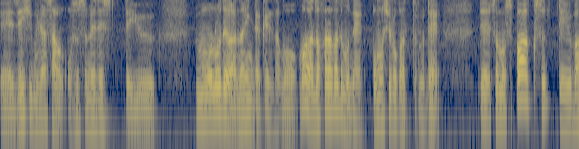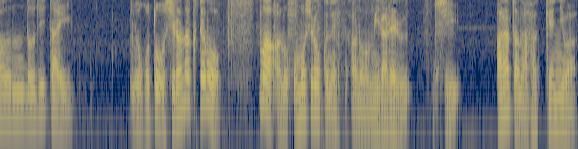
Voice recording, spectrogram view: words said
えー、ぜひ皆さんおすすめですっていうものではないんだけれども、まあなかなかでもね、面白かったので、で、そのスパークスっていうバンド自体のことを知らなくても、まあ、あの、面白くね、あの、見られるし、新たな発見には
